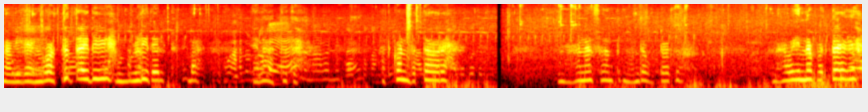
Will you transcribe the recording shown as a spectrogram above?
ನಾವೀಗ ಹೆಂಗೋ ಹತ್ತುತ್ತಾ ಇದ್ದೀವಿ ಮುಳ್ಳಿದೆ. ಬಾ, ಎಲ್ಲ ಹತ್ತುತ್ತ. ಹತ್ಕೊಂಡು ಬರ್ತಾವ್ರೆ ಮಾನಸ ಅಂತ ಮುಂದೆ ಹುಟ್ಟೋದು. ನಾವು ಇನ್ನ ಬರ್ತಾ ಇದೀವಿ.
